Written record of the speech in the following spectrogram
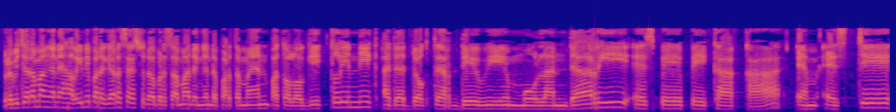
Berbicara mengenai hal ini, Pak Negara, saya sudah bersama dengan Departemen Patologi Klinik, ada Dr. Dewi Mulandari, SPPKK, MSC,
